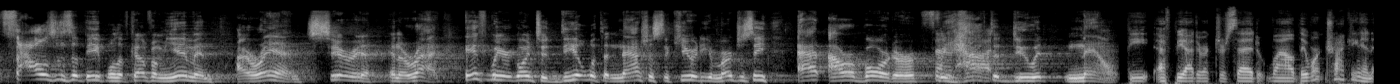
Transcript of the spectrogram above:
Thousands of people have come from Yemen, Iran, Syria, and Iraq. If we are going to deal with the national security emergency at our border, Senator we have Scott. to do it now. The FBI director said while they weren't tracking an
